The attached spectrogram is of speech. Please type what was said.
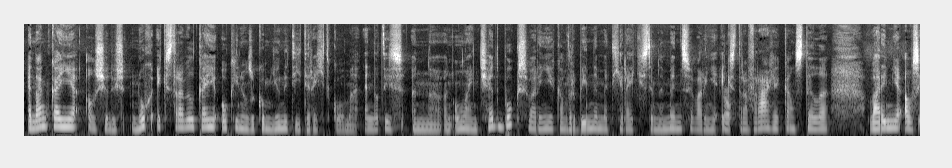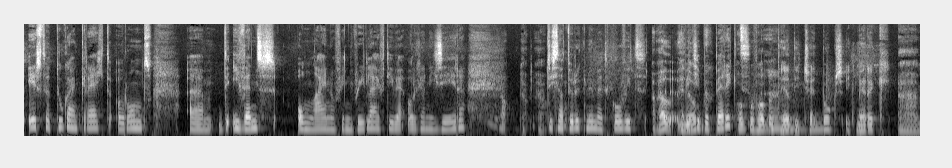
En dan kan je, als je dus nog extra wil, kan je ook in onze community terechtkomen. En dat is een, eh, een online chatbox waarin je kan verbinden met gelijkgestemde mensen, waarin je extra vragen kan stellen, waarin je als eerste toegang krijgt rond ehm, de events online of in real life die wij organiseren. Ja, ja, ja. Het is natuurlijk nu met COVID Ah, wel, een en beetje ook- beperkt. Ook bijvoorbeeld heel Ehm, die chatbox. Ik merk, ehm,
